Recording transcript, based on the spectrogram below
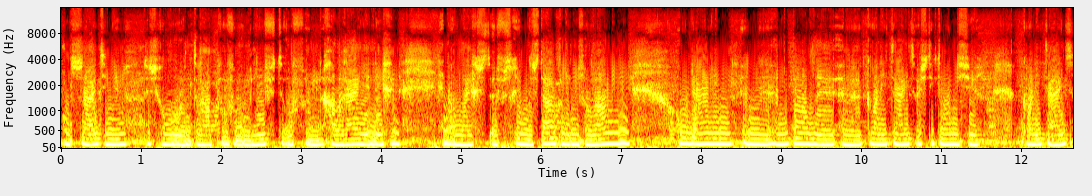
ontsluitingen, dus hoe een trap of een lift of een galerijen liggen en allerlei verschillende stapelingen van woningen, hoe daarin een, een bepaalde uh, kwaliteit, architectonische kwaliteit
